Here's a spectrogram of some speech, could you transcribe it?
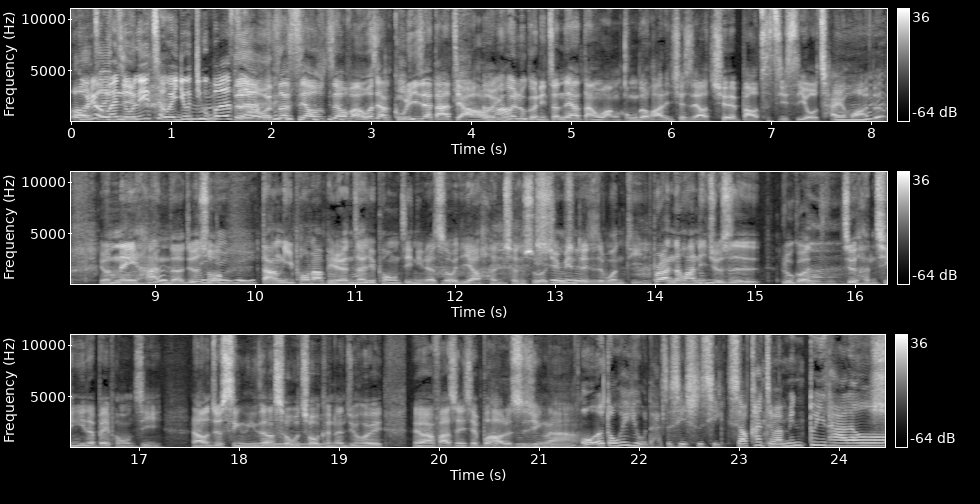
鼓励我们努力成为 YouTubers 对啊，啊！我在笑笑吧，我想鼓励一下大家哦，嗯因为如果你真的要当网红的话，你确实要确保自己是有才华的、有内涵的，就是说嗯对对对，当你碰到别人再去抨击你的时候，也要很成熟的去面对这些问题，不然的话，你就是如果嗯就很轻易的被抨击，然后就心灵上受挫，可能就会让它发生一些不好的事情啦。偶尔都会有的这些事情，是要看怎么面对他的哦。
